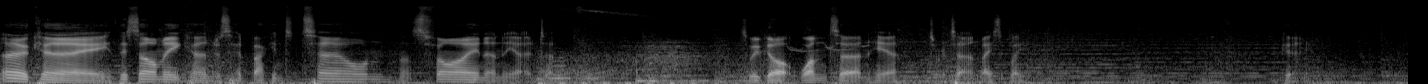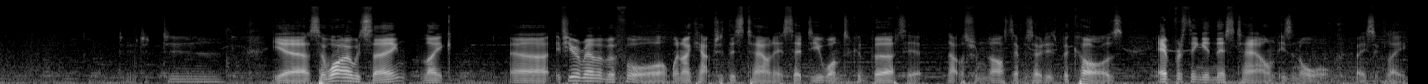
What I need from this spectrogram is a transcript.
Okay, this army can just head back into town, that's fine, and yeah, enter. So we've got one turn here to return, basically. Okay. Yeah, so what I was saying, like, uh, if you remember before, when I captured this town, it said, do you want to convert it? That was from last episode. It's because everything in this town is an orc, basically.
